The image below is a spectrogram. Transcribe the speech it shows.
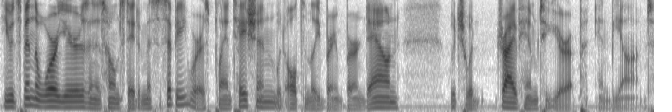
He would spend the war years in his home state of Mississippi, where his plantation would ultimately burn down, which would drive him to Europe and beyond.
